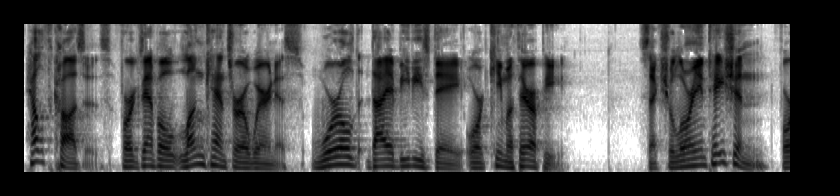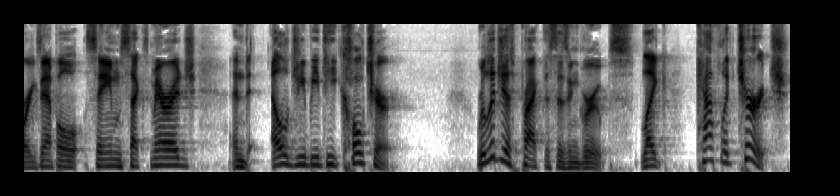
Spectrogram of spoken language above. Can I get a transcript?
health causes, for example, lung cancer awareness, World Diabetes Day, or chemotherapy. Sexual orientation, for example, same sex marriage and LGBT culture. Religious practices and groups, like Catholic Church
